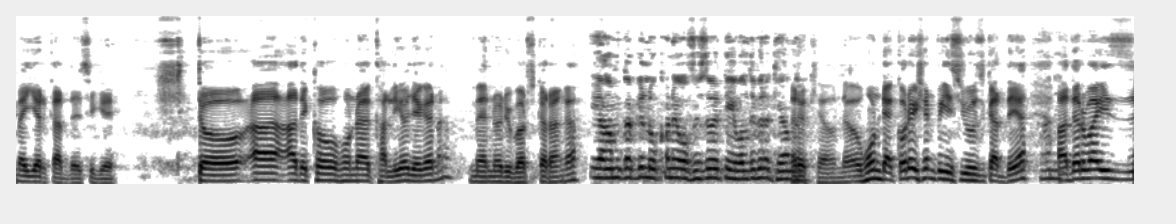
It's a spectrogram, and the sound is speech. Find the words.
ਮੈਜ਼ਰ ਕਰਦੇ ਸੀਗੇ। ਤੋ ਆ ਆ ਦੇਖੋ ਹੁਣ ਖਾਲੀ ਹੋ ਜਾਏਗਾ ਨਾ ਮੈਂ ਇਹਨੂੰ ਰਿਵਰਸ ਕਰਾਂਗਾ। ਇਹ ਆਮ ਕਰਕੇ ਲੋਕਾਂ ਨੇ ਆਫਿਸ ਦੇ ਟੇਬਲ ਤੇ ਵੀ ਰੱਖਿਆ ਹੁੰਦਾ। ਰੱਖਿਆ ਹੁੰਦਾ। ਹੁਣ ਡੈਕੋਰੇਸ਼ਨ ਪੀਸ ਯੂਜ਼ ਕਰਦੇ ਆ। ਅਦਰਵਾਈਜ਼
